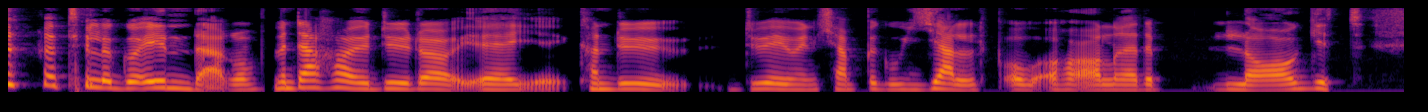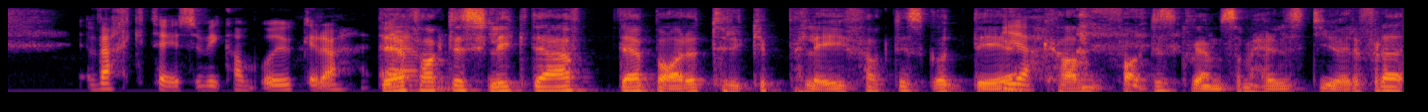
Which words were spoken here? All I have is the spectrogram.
til å gå inn der. Men der har jo du da eh, kan du Du er jo en kjempegod hjelp og, har allerede laget verktøy som vi kan bruke. Da. Det er faktisk slik. Det er, det er bare å trykke play, faktisk, og det ja. kan faktisk hvem som helst gjøre. For det,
